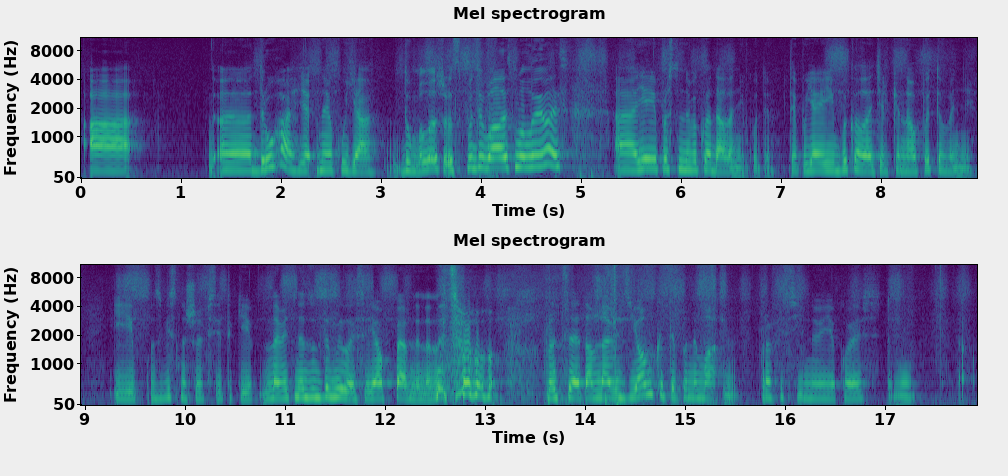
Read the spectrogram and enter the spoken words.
А е, друга, на яку я думала, що сподівалась, молилась, е, я її просто не викладала нікуди. Типу, я її виклала тільки на опитуванні. І звісно, що всі такі навіть не додивилися, я впевнена на цьому. Про це там навіть зйомки, типу, нема професійної якоїсь. Тому так.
